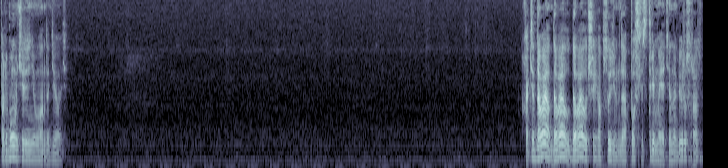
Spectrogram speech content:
По-любому через него надо делать. Хотя давай, давай, давай лучше обсудим, да, после стрима я тебя наберу сразу.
